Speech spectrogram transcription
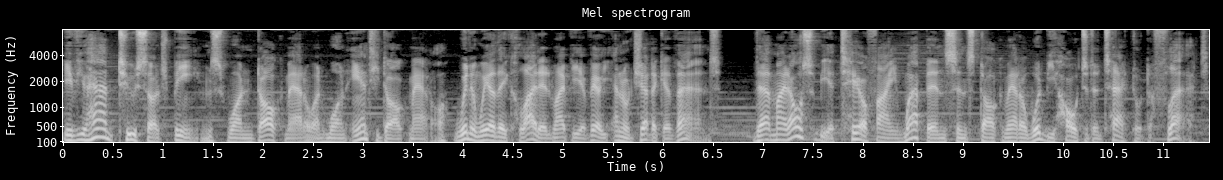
If you had two such beams, one dark matter and one anti dark matter, when and where they collided might be a very energetic event, that might also be a terrifying weapon since dark matter would be hard to detect or deflect.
